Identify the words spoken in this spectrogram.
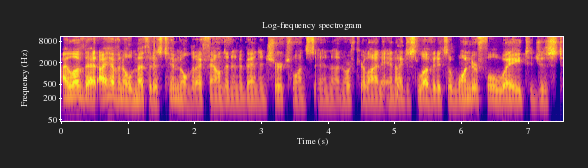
I love that. I have an old Methodist hymnal that I found in an abandoned church once in uh, North Carolina, and I just love it. It's a wonderful way to just,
